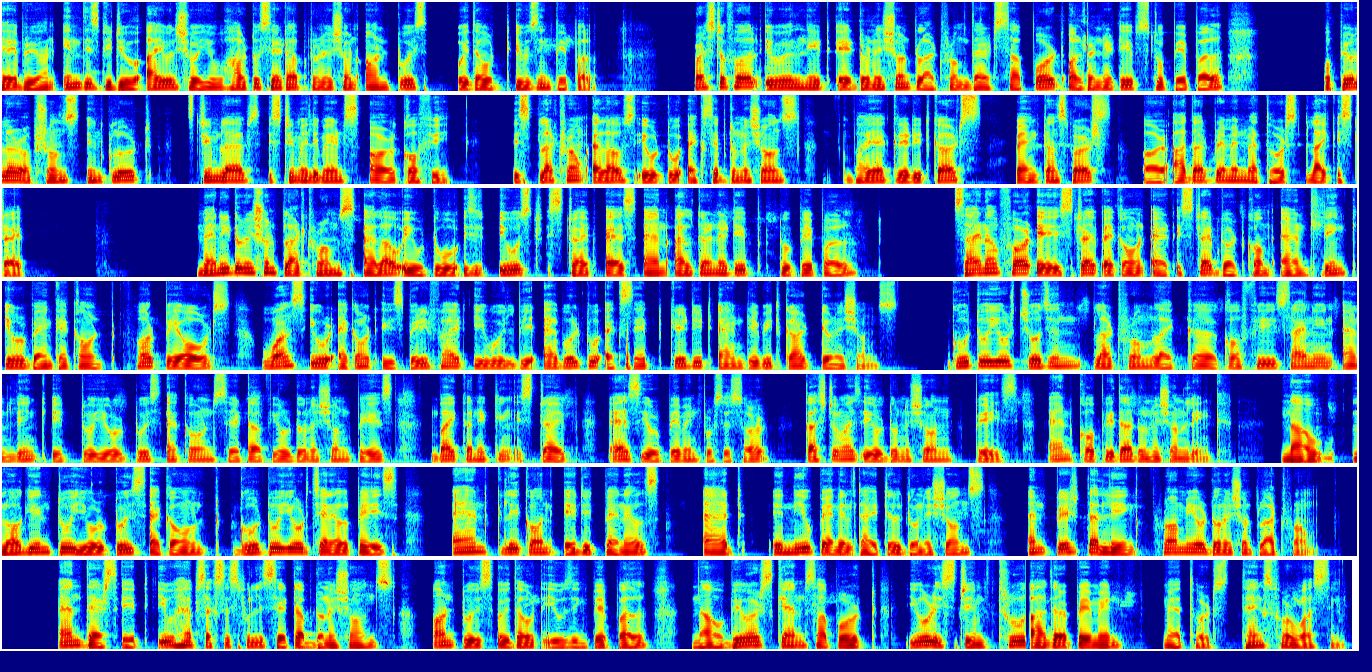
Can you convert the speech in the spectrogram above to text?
Hey everyone, in this video I will show you how to set up donation on Twitch without using PayPal. First of all, you will need a donation platform that support alternatives to PayPal. Popular options include Streamlabs, Stream Elements, or Ko-fi. This platform allows you to accept donations via credit cards, bank transfers, or other payment methods like Stripe. Many donation platforms allow you to use Stripe as an alternative to PayPal. Sign up for a Stripe account at stripe.com and link your bank account for payouts. Once your account is verified, you will be able to accept credit and debit card donations. Go to your chosen platform like uh, Ko-fi, sign in and link it to your Twitch account. Set up your donation page by connecting Stripe as your payment processor. Customize your donation page and copy the donation link. Now log in to your Twitch account, go to your channel page and click on edit panels, add a new panel titled donations and paste the link from your donation platform. And that's it. You have successfully set up donations on Twitch without using PayPal. Now viewers can support your stream through other payment methods. Thanks for watching.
